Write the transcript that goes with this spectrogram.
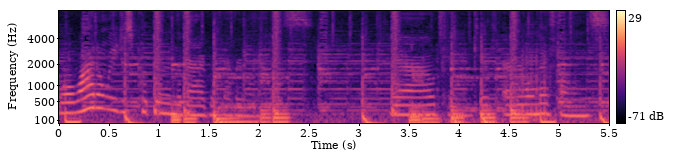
Well, why don't we just put them in the bag with everyone else? Yeah, okay. Give everyone their phones.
